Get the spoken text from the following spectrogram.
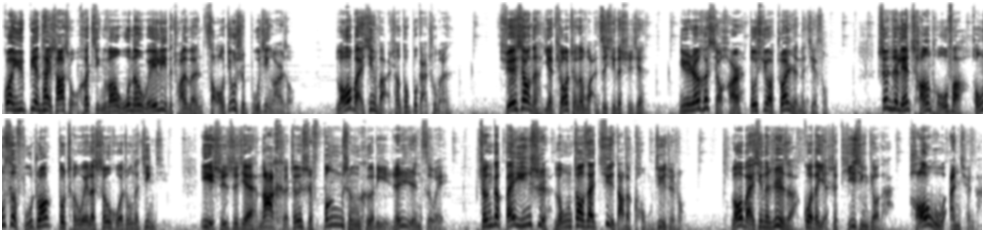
关于变态杀手和警方无能为力的传闻早就是不胫而走，老百姓晚上都不敢出门。学校呢也调整了晚自习的时间，女人和小孩都需要专人的接送，甚至连长头发、红色服装都成为了生活中的禁忌。一时之间，那可真是风声鹤唳，人人自危。整个白银市笼罩在巨大的恐惧之中，老百姓的日子过得也是提心吊胆，毫无安全感。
